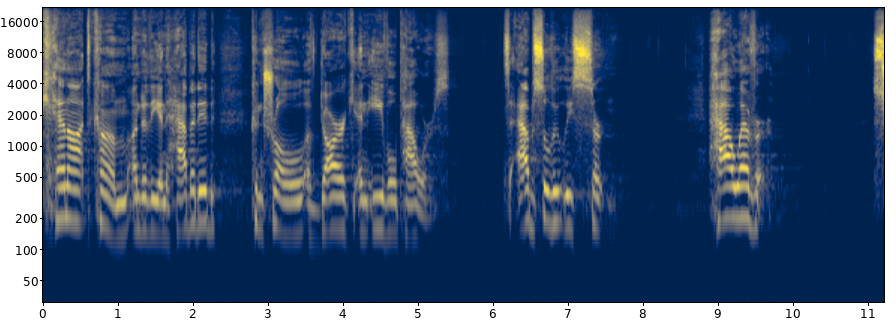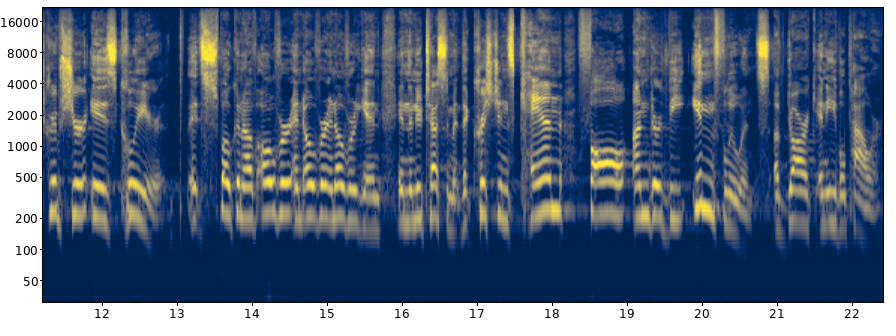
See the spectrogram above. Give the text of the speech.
cannot come under the inhabited control of dark and evil powers. It's absolutely certain. However, Scripture is clear. It's spoken of over and over and over again in the New Testament that Christians can fall under the influence of dark and evil power.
